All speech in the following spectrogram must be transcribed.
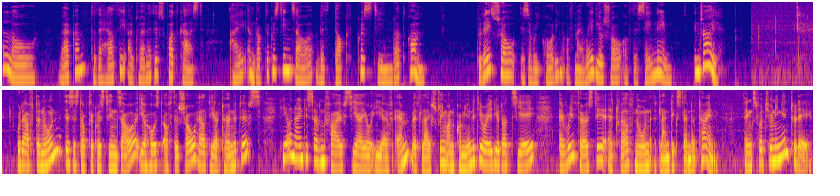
Hello, welcome to the Healthy Alternatives podcast. I am Dr. Christine Sauer with DocChristine.com. Today's show is a recording of my radio show of the same name. Enjoy! Good afternoon, this is Dr. Christine Sauer, your host of the show Healthy Alternatives, here on 97.5 CIOE FM with live stream on communityradio.ca every Thursday at 12 noon Atlantic Standard Time. Thanks for tuning in today.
